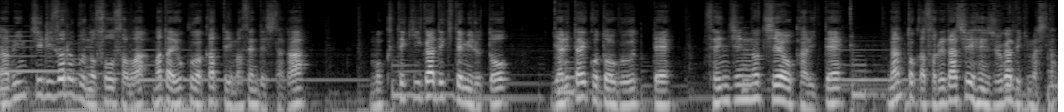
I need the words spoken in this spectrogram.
ダヴィンチリゾルブの操作はまだよく分かっていませんでしたが、目的ができてみると、やりたいことをググって、先人の知恵を借りて、なんとかそれらしい編集ができました。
